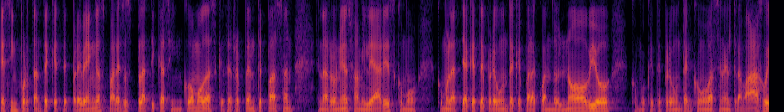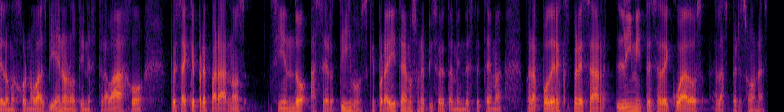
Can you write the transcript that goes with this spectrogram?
es importante que te prevengas para esas pláticas incómodas que de repente pasan en las reuniones familiares, como, como la tía que te pregunta que para cuando el novio, como que te preguntan cómo vas en el trabajo y a lo mejor no vas bien o no tienes trabajo, pues hay que prepararnos siendo asertivos, que por ahí tenemos un episodio también de este tema, para poder expresar límites adecuados a las personas.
